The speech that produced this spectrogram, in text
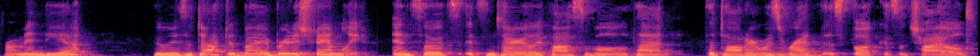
from India who is adopted by a British family, and so it's it's entirely possible that the daughter was read this book as a child,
